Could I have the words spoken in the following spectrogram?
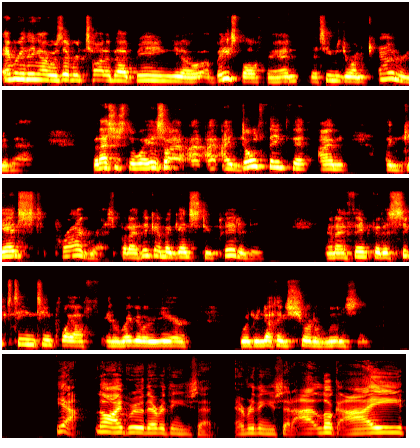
everything I was ever taught about being, you know, a baseball fan that seems to run counter to that. But that's just the way it is. So I, I, I don't think that I'm against progress, but I think I'm against stupidity. And I think that a 16 team playoff in a regular year would be nothing short of lunacy. Yeah. No, I agree with everything you said. Everything you said. I look, I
